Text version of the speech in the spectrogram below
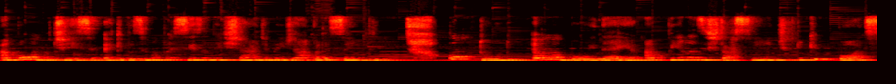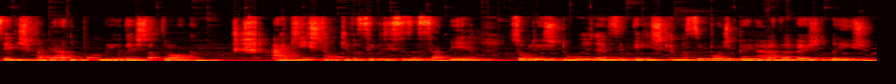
A boa notícia é que você não precisa deixar de beijar para sempre. Contudo, é uma boa ideia apenas estar ciente do que pode ser espalhado por meio desta troca. Aqui está o que você precisa saber sobre as duas DSTs que você pode pegar através do beijo.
